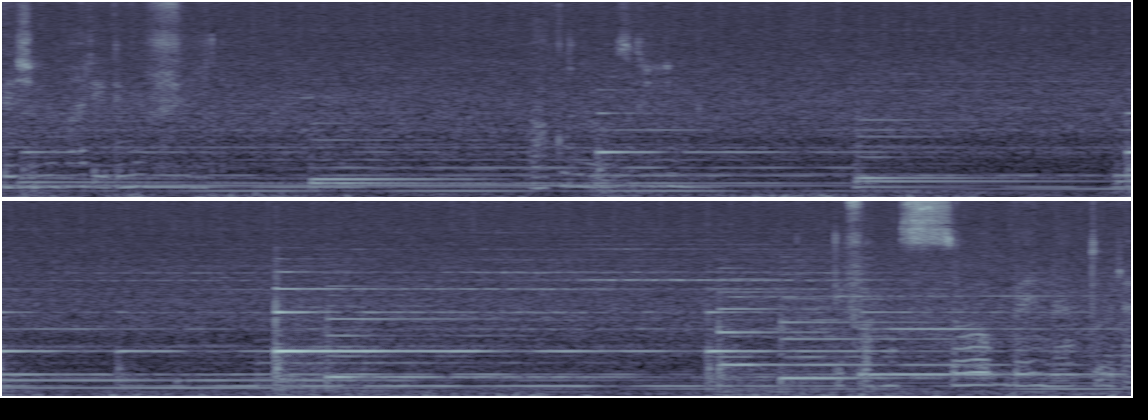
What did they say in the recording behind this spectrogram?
vejo De forma sobrenatural,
